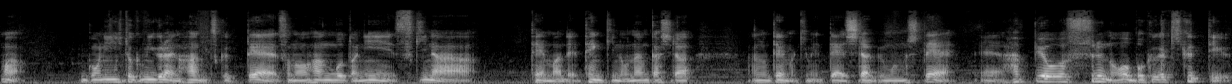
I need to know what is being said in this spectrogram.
まあ5人1組ぐらいの班作ってその班ごとに好きなテーマで天気の何かしらあのテーマ決めて調べ物して、えー、発表するのを僕が聞くっていう。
